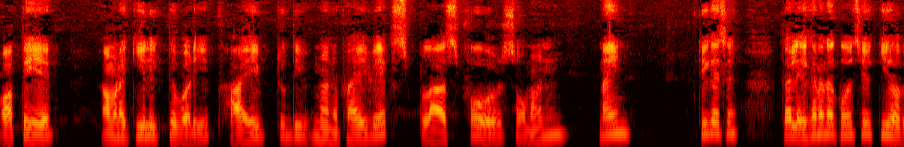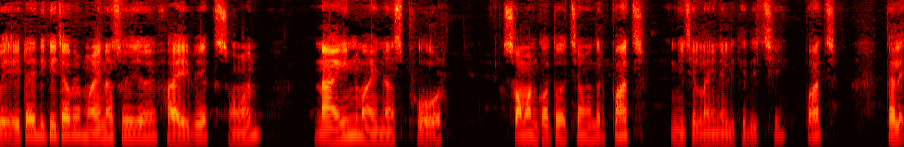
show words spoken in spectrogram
অতএব আমরা কি লিখতে পারি? ফাইভ টু দি মানে ফাইভ এক্স প্লাস ফোর সমান নাইন ঠিক আছে? তাহলে এখানে দেখো হচ্ছে কি হবে? এটা এদিকে যাবে মাইনাস হয়ে যাবে ফাইভ এক্স সমান নাইন মাইনাস ফোর সমান কত হচ্ছে আমাদের পাঁচ? নিচের লাইনে লিখে দিচ্ছি পাঁচ। তাহলে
